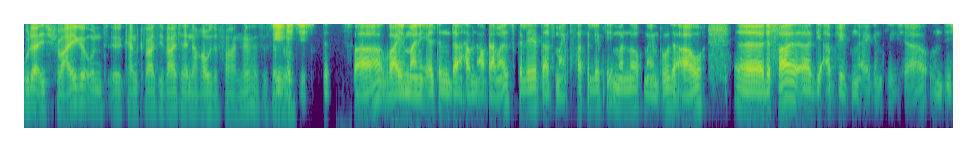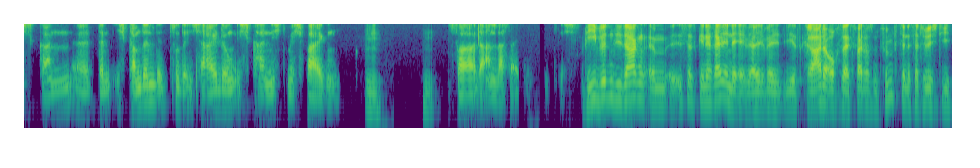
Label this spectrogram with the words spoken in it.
oder ich schweige und äh, kann quasi weiterhin nach Hause fahren. Ne? Das ist Richtig, so. das war, weil meine Eltern da haben auch damals gelebt, also mein Vater lebte immer noch, mein Bruder auch. Äh, das war äh, die Abwägung eigentlich, ja. Und ich kann, äh, dann, ich kam dann zu der Entscheidung, ich kann nicht mehr schweigen. Hm. Hm. Das war der Anlass eigentlich. Eigentlich. Wie würden Sie sagen, ähm, ist das generell in der, weil jetzt gerade auch seit 2015 ist natürlich die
